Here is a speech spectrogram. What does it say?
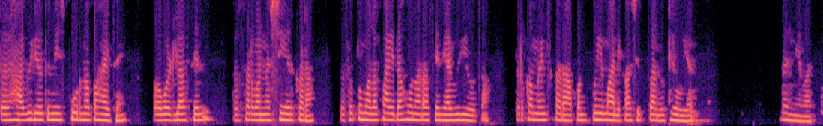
तर हा व्हिडिओ तुम्ही पूर्ण पाहायचा आहे आवडला असेल तर सर्वांना शेअर करा. जसं तुम्हाला फायदा होणार असेल या व्हिडिओचा तर कमेंट्स करा. आपण ही मालिका अशीच चालू ठेवूयात. धन्यवाद.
